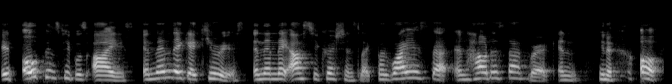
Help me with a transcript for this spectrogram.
it opens people's eyes and then they get curious and then they ask you questions like but why is that and how does that work and you know oh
